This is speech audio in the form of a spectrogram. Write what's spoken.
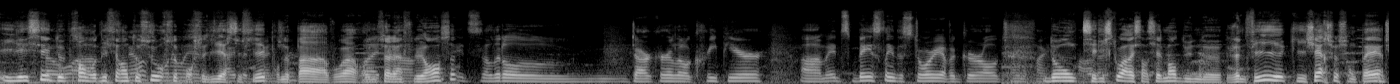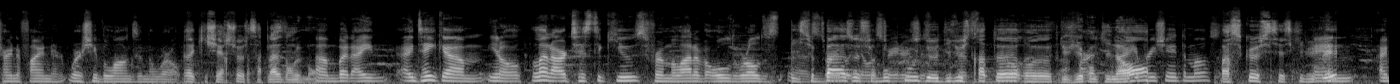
Il essaie de prendre um, différentes sources pour se diversifier, pour ne pas avoir une seule um, influence. It's a little darker, a little creepier. here. It's basically the story of a girl trying to find her Donc c'est l'histoire essentiellement d'une jeune fille qui cherche son père, and trying to find where she belongs in the world. qui cherche sa place dans le monde. But I, I take you know a lot of artistic cues from a lot of old worlds. Il se base sur beaucoup d'illustrateurs, euh, du vieux continent. appreciate the most. Parce que c'est ce qui lui plaît. And I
